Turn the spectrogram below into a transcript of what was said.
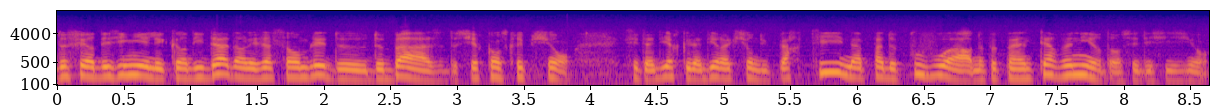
de faire désigner les candidats dans les assemblées de, de base, de circonscription. C'est-à-dire que la direction du parti n'a pas de pouvoir, ne peut pas intervenir dans ces décisions.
